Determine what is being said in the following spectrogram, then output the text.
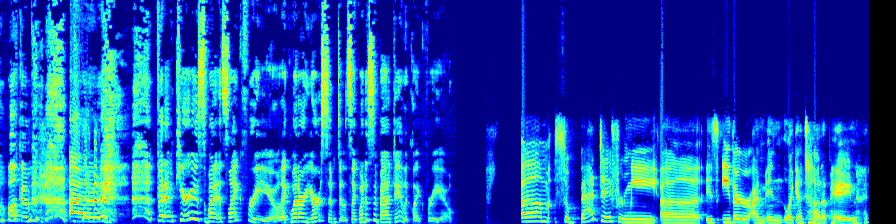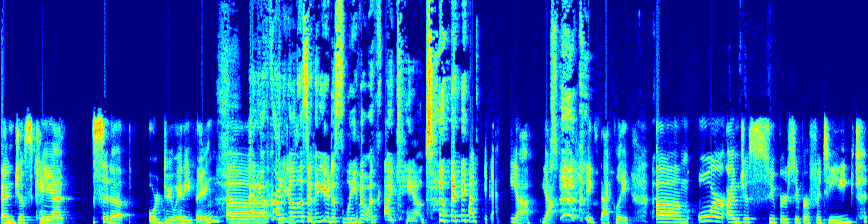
Welcome. Um, but I'm curious what it's like for you. Like, what are your symptoms? Like, what does a bad day look like for you? Um, so bad day for me uh, is either I'm in like a ton of pain and just can't sit up or do anything. Uh, I know chronic illness. I think you just leave it with "I can't." I can't. Yeah, yeah, exactly. Um, or I'm just super, super fatigued,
